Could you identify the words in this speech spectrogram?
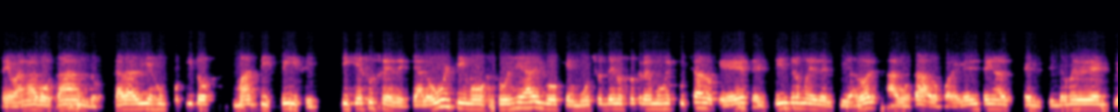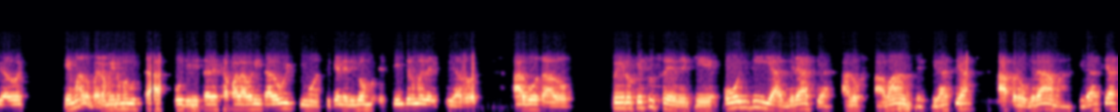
se van agotando, cada día es un poquito más difícil. ¿Y qué sucede? Que a lo último surge algo que muchos de nosotros hemos escuchado, que es el síndrome del cuidador agotado. Por ahí le dicen el síndrome del cuidador quemado, pero a mí no me gusta utilizar esa palabrita al último, así que le digo el síndrome del cuidador agotado. Pero ¿qué sucede? Que hoy día, gracias a los avances, gracias a programas, gracias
